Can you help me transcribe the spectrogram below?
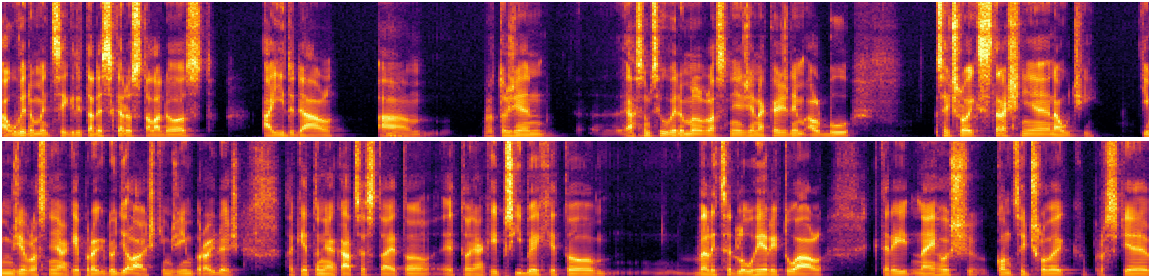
a uvědomit si, kdy ta deska dostala dost a jít dál a hmm. protože já jsem si uvědomil vlastně, že na každém albu se člověk strašně naučí. Tím, že vlastně nějaký projekt doděláš, tím, že jim projdeš, tak je to nějaká cesta, je to, je to nějaký příběh, je to velice dlouhý rituál, který na jehož konci člověk prostě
